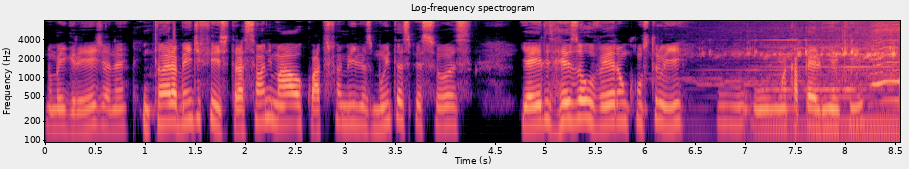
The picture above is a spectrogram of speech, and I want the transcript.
numa igreja, né? Então era bem difícil, tração animal, quatro famílias, muitas pessoas. E aí eles resolveram construir um, uma capelinha aqui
